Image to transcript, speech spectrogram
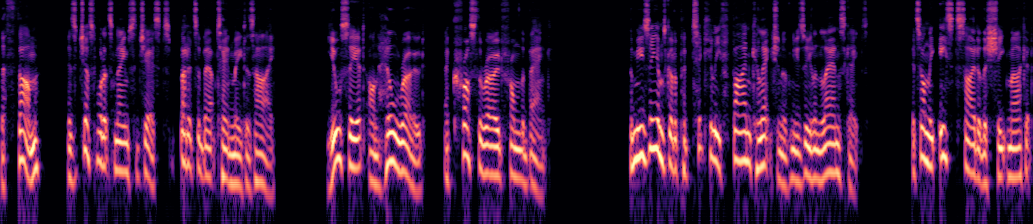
The thumb is just what its name suggests, but it's about 10 metres high. You'll see it on Hill Road, across the road from the bank. The museum's got a particularly fine collection of New Zealand landscapes. It's on the east side of the sheep market,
